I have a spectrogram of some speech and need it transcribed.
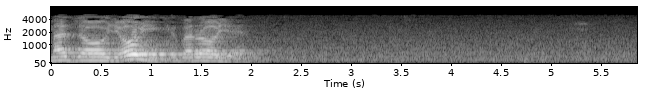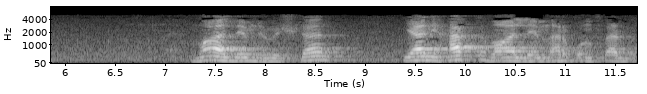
مزایایی که برای معلم نوشتن یعنی حق معلم مرقوم فرمود.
